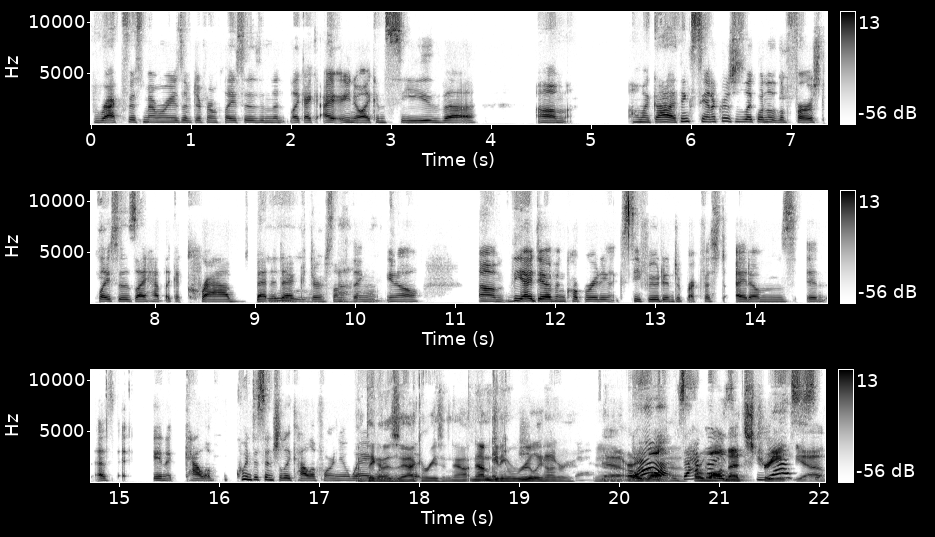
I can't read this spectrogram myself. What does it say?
breakfast memories of different places and then like I, I you know I can see the um oh my god I think Santa Cruz was like one of the first places I had like a crab benedict Ooh, or something uh-huh. you know um the idea of incorporating like seafood into breakfast items in as in a Cali- quintessentially California way. I'm thinking of Zachary's and now now I'm getting really hungry. Yeah, yeah. Or, yeah, Wal- or Walnut Street. Yes. Yeah.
